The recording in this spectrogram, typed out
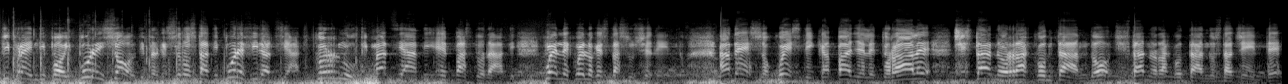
ti prendi poi pure i soldi perché sono stati pure finanziati, cornuti, mazziati e bastonati. Quello è quello che sta succedendo. Adesso questi in campagna elettorale ci stanno raccontando, ci stanno raccontando sta gente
